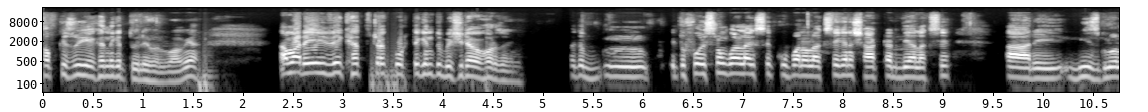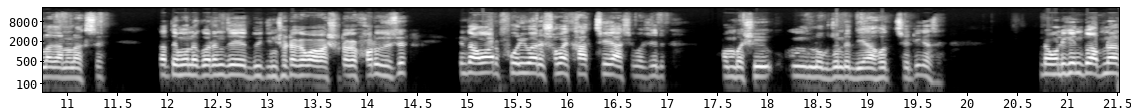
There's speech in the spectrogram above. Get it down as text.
সবকিছুই এখান থেকে তুলে ফেলব আমি হ্যাঁ। আমার এই যে ক্ষেতটা করতে কিন্তু বেশি টাকা খরচ হয়নি। হয়তো একটু পরিশ্রম করা লাগছে কুপানো লাগছে এখানে সার টার দেওয়া লাগছে আর এই বীজগুলো লাগানো লাগছে। তাতে মনে করেন যে দুই তিনশো টাকা বা পাঁচশো টাকা খরচ হয়েছে। কিন্তু আমার পরিবারের সবাই খাচ্ছে আশেপাশের কমবাসী লোকজনকে দেওয়া হচ্ছে ঠিক আছে? মোটামুটি কিন্তু আপনার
